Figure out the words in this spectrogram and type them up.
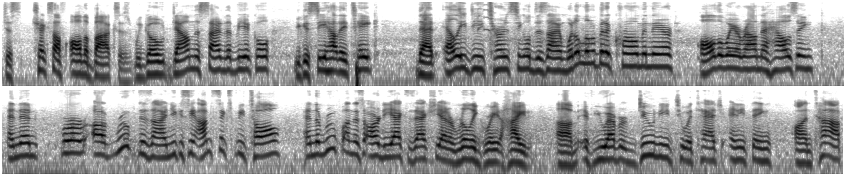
just checks off all the boxes. We go down the side of the vehicle. You can see how they take that LED turn signal design with a little bit of chrome in there all the way around the housing. And then for a roof design, you can see I'm six feet tall, and the roof on this RDX is actually at a really great height. Um, if you ever do need to attach anything on top,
